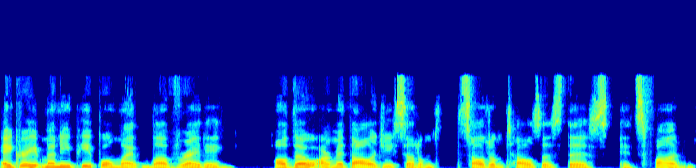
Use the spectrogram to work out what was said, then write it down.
a great many people might love writing. Although our mythology seldom seldom tells us this, it's fun.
